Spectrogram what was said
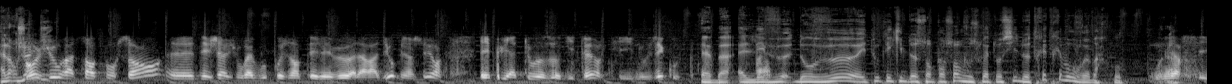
Alors je dis- Bonjour à 100%. Euh, déjà, je voudrais vous présenter les vœux à la radio, bien sûr, et puis à tous nos auditeurs qui nous écoutent. eh ben, les vœux- nos vœux et toute l'équipe de 100% vous souhaite aussi de très très bons vœux Marco. Merci.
